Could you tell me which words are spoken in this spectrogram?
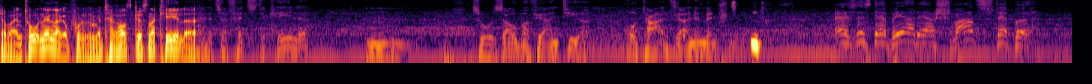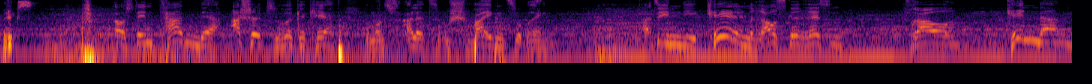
Ich habe einen toten Händler gefunden mit herausgerissener Kehle. Eine zerfetzte Kehle? Hm. Zu sauber für ein Tier, brutal für einen Menschen. Es ist der Bär der Schwarzsteppe, Nix. aus den Tagen der Asche zurückgekehrt, um uns alle zum Schweigen zu bringen. Hat ihnen die Kehlen rausgerissen, Frauen, Kindern,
